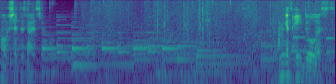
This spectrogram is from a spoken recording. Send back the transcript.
Oh shit, this guy is strong. I'm against 8 duelists.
